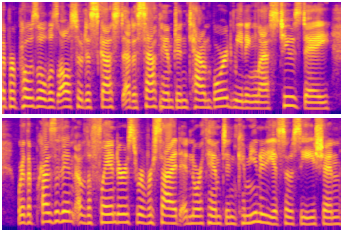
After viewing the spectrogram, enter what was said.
The proposal was also discussed at a Southampton Town Board meeting last Tuesday, where the president of the Flanders, Riverside, and Northampton Community Association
